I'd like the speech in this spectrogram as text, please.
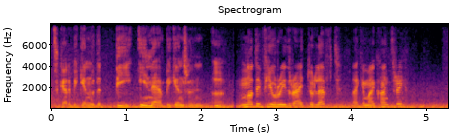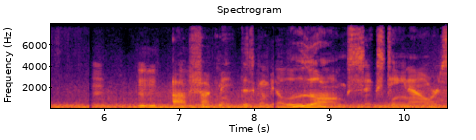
It's got to begin with a B. Inab begins with an E. Not if you read right to left, like in my country. Mm-hmm. Oh, fuck me. This is to be a long 16 hours.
